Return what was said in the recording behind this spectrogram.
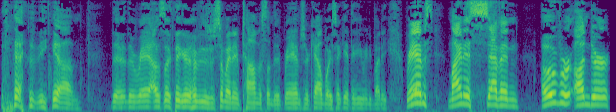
the, um, the, the Ram, I was like thinking there's somebody named Thomas on the Rams or Cowboys. I can't think of anybody. Rams minus seven, over under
